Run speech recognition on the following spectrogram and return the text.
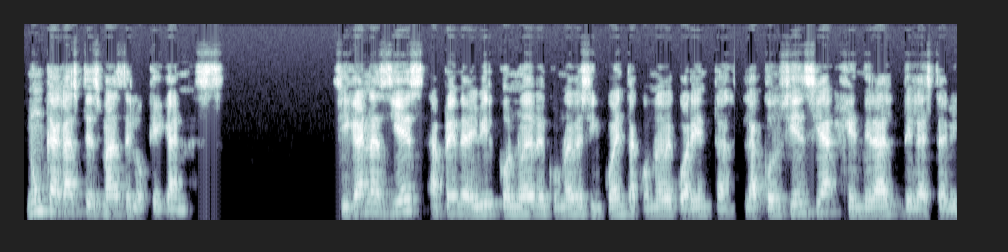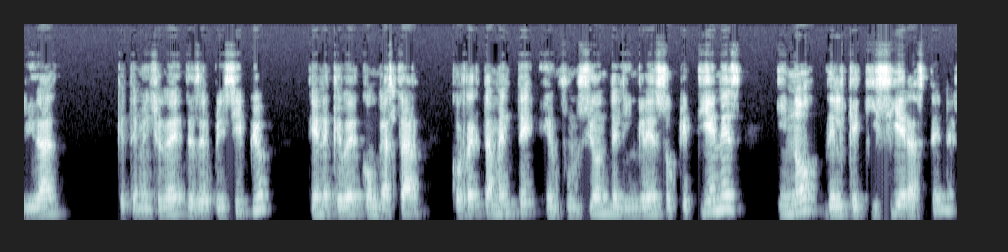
Nunca gastes más de lo que ganas. Si ganas 10, aprende a vivir con 9, con 9.50, con 9.40. La conciencia general de la estabilidad que te mencioné desde el principio tiene que ver con gastar correctamente en función del ingreso que tienes y no del que quisieras tener.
